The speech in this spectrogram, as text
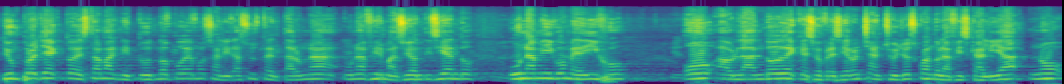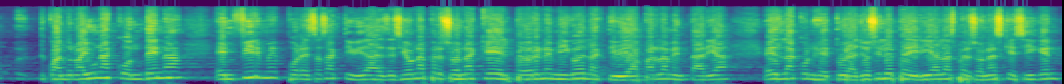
de un proyecto de esta magnitud no podemos salir a sustentar una, una afirmación diciendo un amigo me dijo o hablando de que se ofrecieron chanchullos cuando la fiscalía no, cuando no hay una condena en firme por estas actividades. Decía una persona que el peor enemigo de la actividad parlamentaria es la conjetura. Yo sí le pediría a las personas que siguen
